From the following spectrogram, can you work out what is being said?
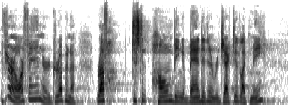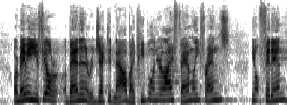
if you're an orphan or grew up in a rough, distant home being abandoned and rejected like me, or maybe you feel abandoned and rejected now by people in your life, family, friends, you don't fit in,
